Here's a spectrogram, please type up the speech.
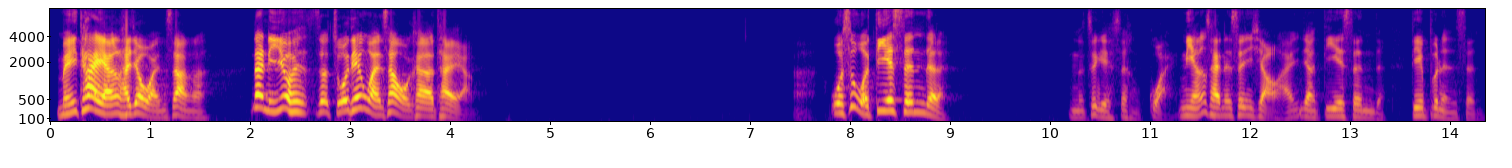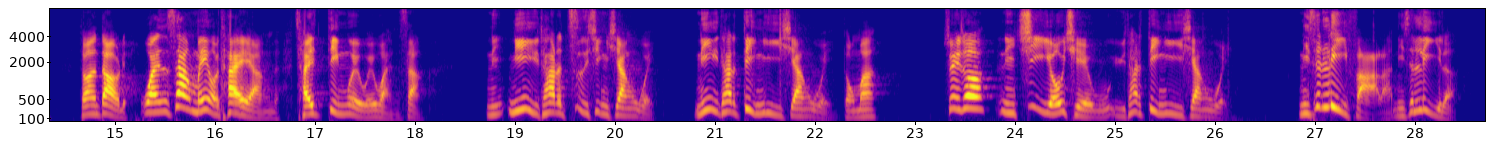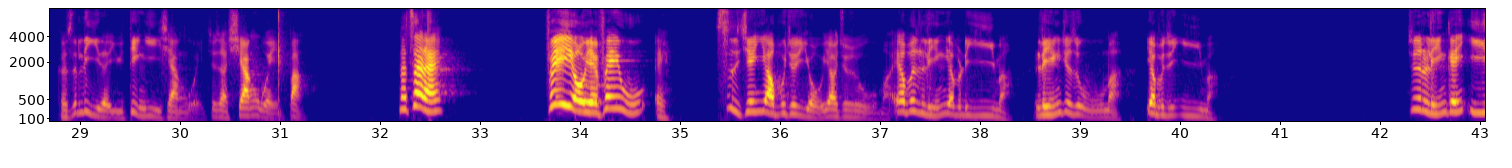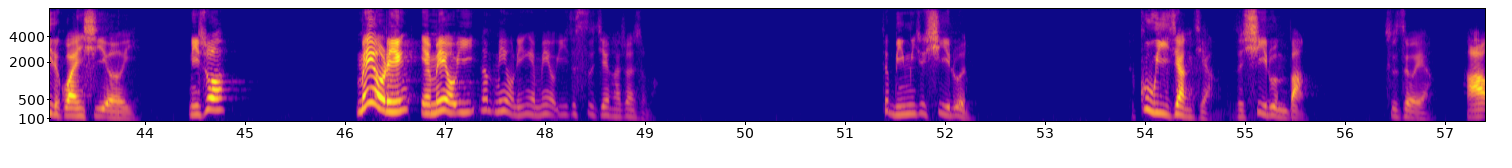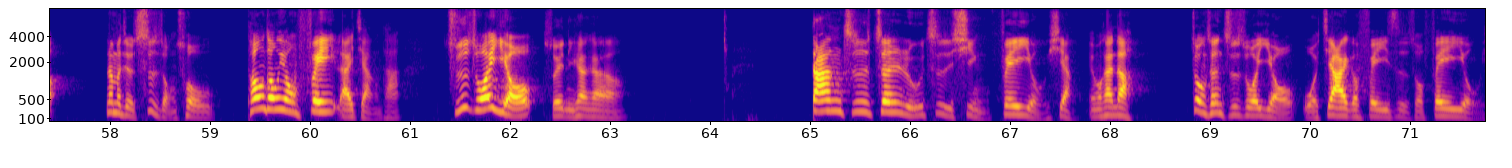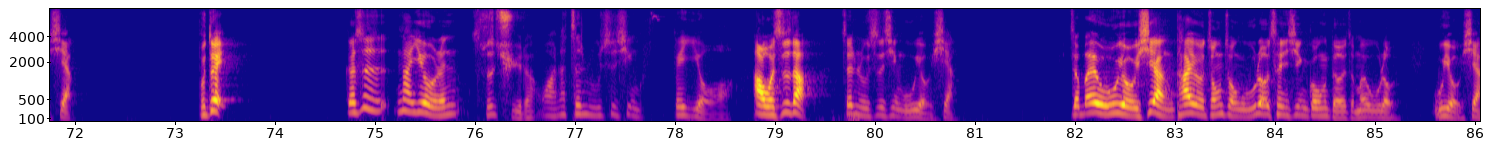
没太阳还叫晚上啊？那你又说昨天晚上我看到太阳啊？我是我爹生的。那这个也是很怪，娘才能生小孩，你讲爹生的，爹不能生，同样道理，晚上没有太阳的才定位为晚上，你你与他的自信相违，你与他的定义相违，懂吗？所以说你既有且无，与他的定义相违，你是立法了，你是立了，可是立了与定义相违，就叫相违谤。那再来，非有也非无，哎，世间要不就是有，要就是无嘛，要不是零，要不是一嘛，零就是无嘛。要不就一嘛，就是零跟一的关系而已。你说没有零也没有一，那没有零也没有一，这世间还算什么？这明明就细论，故意这样讲，这细论棒是这样。好，那么就四种错误，通通用非来讲它。执着有，所以你看看啊，当知真如自性非有相，有没有看到？众生执着有，我加一个非字，说非有相，不对。可是那也有人拾取了，哇，那真如自性非有哦啊，我知道真如自性无有相，怎么无有相？他有种种无漏称性功德，怎么无漏无有相？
